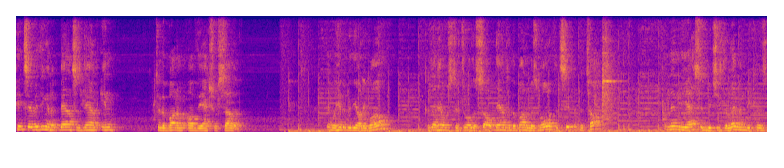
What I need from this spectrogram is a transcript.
hits everything and it bounces down in to the bottom of the actual salad. Then we'll hit it with the olive oil because that helps to draw the salt down to the bottom as well if it's sitting at the top. And then the acid which is the lemon because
